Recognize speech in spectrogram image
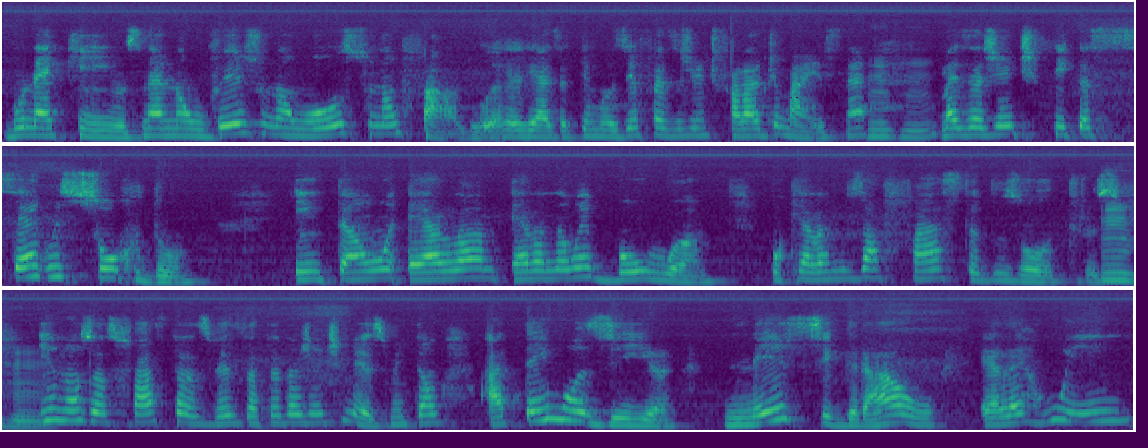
bonequinhos, né? Não vejo, não ouço, não falo. Aliás, a teimosia faz a gente falar demais, né? Uhum. Mas a gente fica cego e surdo Então, ela, ela não é boa, porque ela nos afasta dos outros. Uhum. E nos afasta, às vezes, até da gente mesmo. Então, a teimosia, nesse grau, ela é ruim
